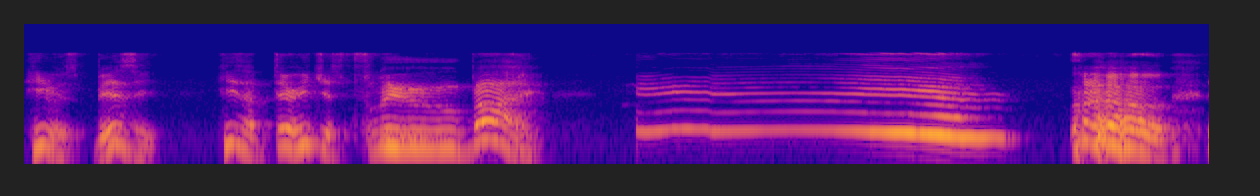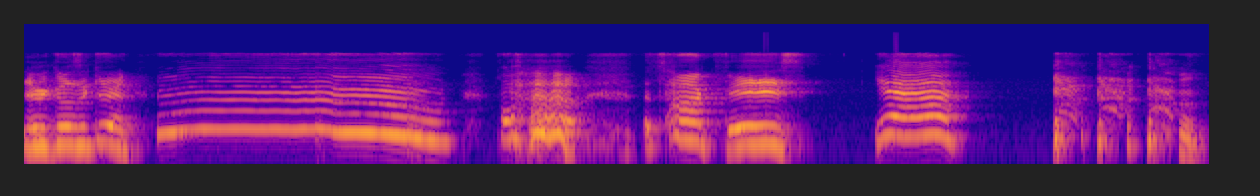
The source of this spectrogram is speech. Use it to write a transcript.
He was busy. He's up there. He just flew by. Whoa! There he goes again. That's Hawkface. Yeah. Come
